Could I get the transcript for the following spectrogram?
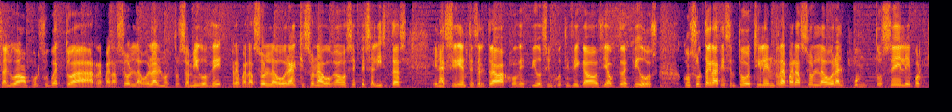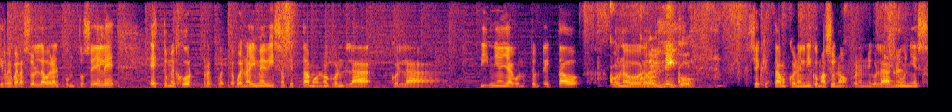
saludamos por supuesto a Reparación Laboral, nuestros amigos de Reparación Laboral, que son abogados especialistas en accidentes del trabajo, despidos injustificados y autodespidos. Consulta gratis en todo Chile en reparacionlaboral.cl, porque reparacionlaboral.cl es tu mejor respuesta. Bueno, ahí me avisan si estamos no con la con la línea ya con nuestro entrevistado. Con, uno de con los- el Nico. si es que estamos con el Nico más uno, con el Nicolás Núñez,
